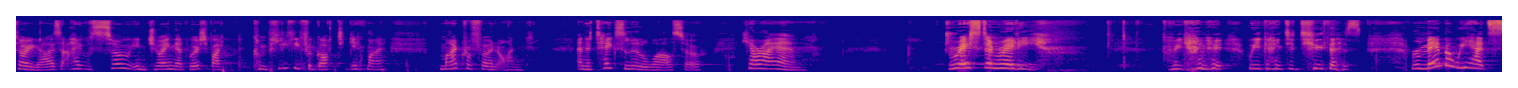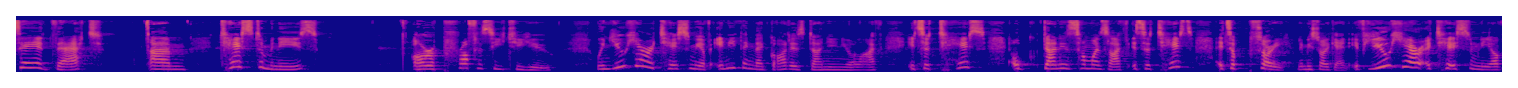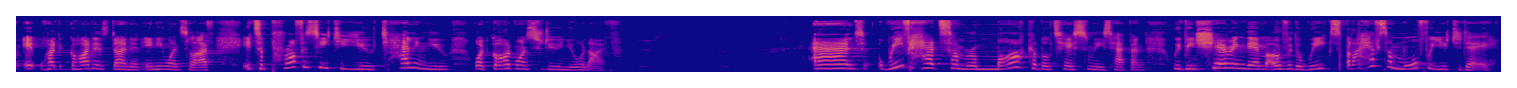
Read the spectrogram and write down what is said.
Sorry, guys. I was so enjoying that worship, I completely forgot to get my microphone on. And it takes a little while, so here I am, dressed and ready. We're going to, we're going to do this. Remember, we had said that um, testimonies are a prophecy to you. When you hear a testimony of anything that God has done in your life, it's a test, or done in someone's life, it's a test, it's a, sorry, let me start again. If you hear a testimony of it, what God has done in anyone's life, it's a prophecy to you telling you what God wants to do in your life. And we've had some remarkable testimonies happen. We've been sharing them over the weeks, but I have some more for you today.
